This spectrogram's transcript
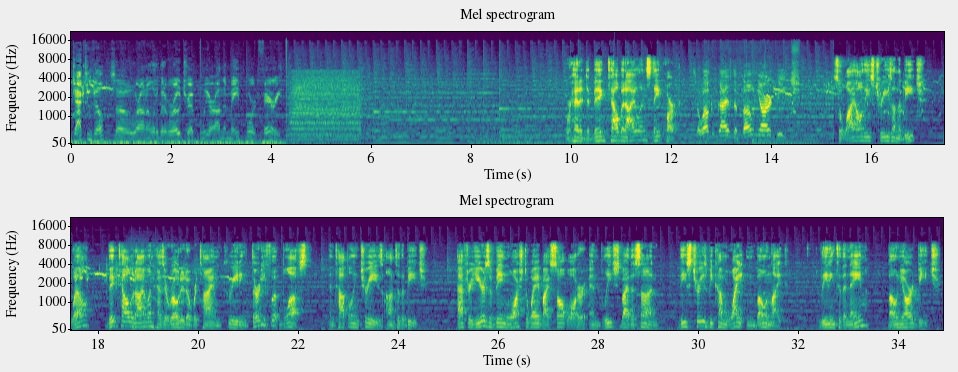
in Jacksonville, so we're on a little bit of a road trip. We are on the Mayport Ferry. We're headed to Big Talbot Island State Park. So welcome guys to Boneyard Beach. So why all these trees on the beach? Well, Big Talbot Island has eroded over time, creating 30 foot bluffs and toppling trees onto the beach. After years of being washed away by salt water and bleached by the sun, these trees become white and bone like, leading to the name Boneyard Beach.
